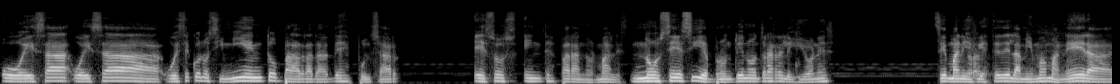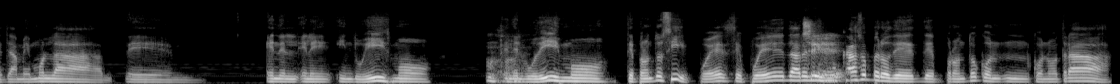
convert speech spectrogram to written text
o esa o esa o ese conocimiento para tratar de expulsar esos entes paranormales. No sé si de pronto en otras religiones se manifieste de la misma manera, llamémosla eh, en, el, hinduismo, en el budismo, de pronto sí, pues, se puede dar el mismo caso, pero de, pronto con, otra,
